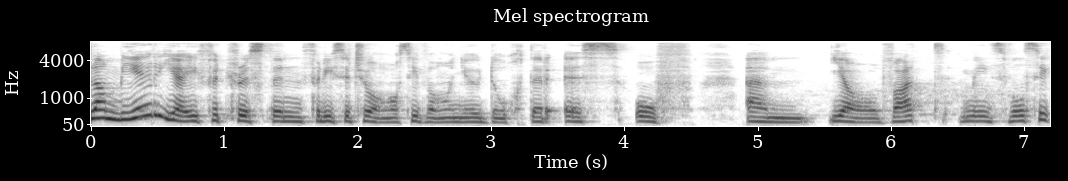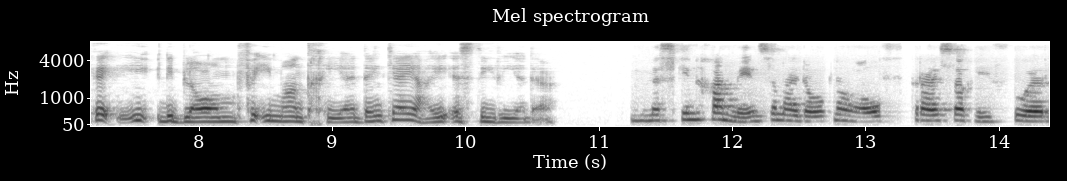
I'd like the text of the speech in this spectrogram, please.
Blameer jy vir Tristan vir die situasie waarin jou dogter is of Ehm um, ja, wat mens wil seker die blame vir iemand gee. Dink jy hy is die rede? Miskien gaan mense my dalk nou half kruisig hiervoor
